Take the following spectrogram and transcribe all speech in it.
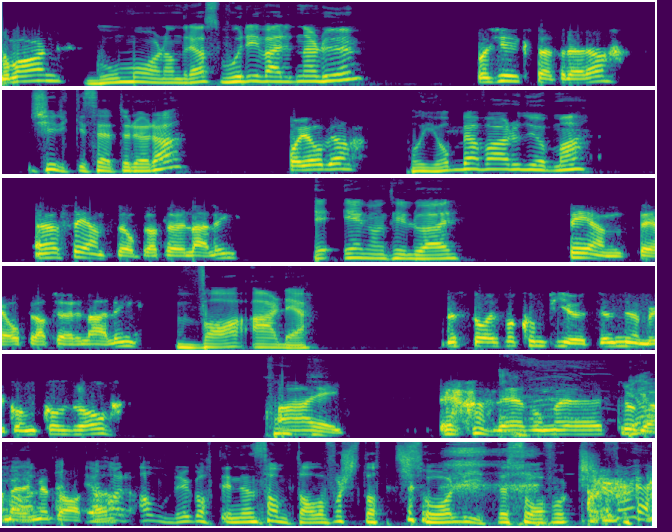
God morgen. God morgen, Andreas. Hvor i verden er du? På Kirkeseterøra. Kirkeseterøra? På jobb, ja. På jobb, ja. Hva er det du jobber med? Eh, CNC-operatørlærling. E- En gang til du er. CNC-operatørlærling. Hva er det? Det står for Computer Numerical Control. Kom- AI. Ja, det er sånn eh, programmering med data. jeg har aldri gått inn i en samtale og forstått så lite så fort. Hva,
